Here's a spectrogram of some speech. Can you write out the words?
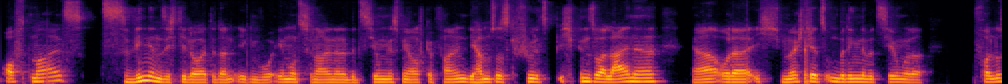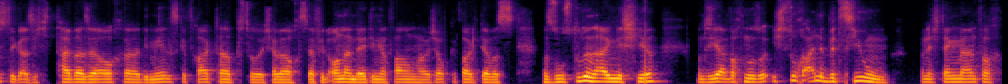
oftmals zwingen sich die Leute dann irgendwo emotional in einer Beziehung, ist mir aufgefallen. Die haben so das Gefühl, ich bin so alleine, ja, oder ich möchte jetzt unbedingt eine Beziehung oder voll lustig, als ich teilweise auch äh, die Mädels gefragt habe, so ich habe ja auch sehr viel Online-Dating-Erfahrung, habe ich auch gefragt, ja, was, was suchst du denn eigentlich hier? Und sie einfach nur so, ich suche eine Beziehung. Und ich denke mir einfach,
